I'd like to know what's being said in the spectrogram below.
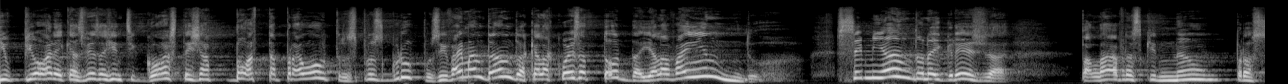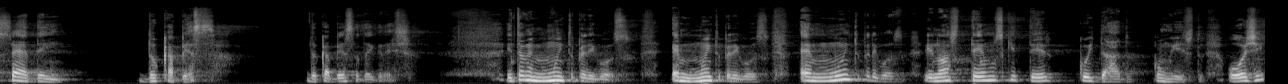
E o pior é que às vezes a gente gosta e já bota para outros, para os grupos, e vai mandando aquela coisa toda, e ela vai indo, semeando na igreja palavras que não procedem do cabeça, do cabeça da igreja. Então é muito perigoso, é muito perigoso, é muito perigoso. E nós temos que ter cuidado com isto. Hoje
